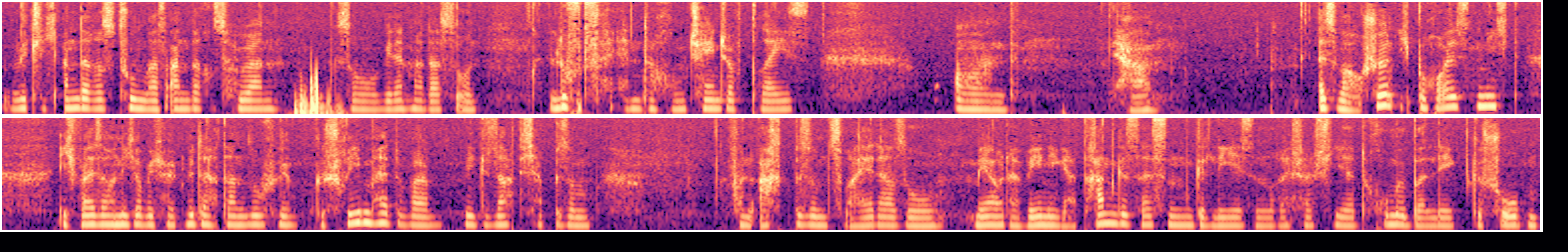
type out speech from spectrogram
wirklich anderes tun, was anderes hören. So, wie nennt man das so? Luftveränderung, Change of Place. Und ja, es war auch schön. Ich bereue es nicht. Ich weiß auch nicht, ob ich heute Mittag dann so viel geschrieben hätte, weil, wie gesagt, ich habe bis um von acht bis um zwei da so mehr oder weniger dran gesessen, gelesen, recherchiert, rumüberlegt, geschoben,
